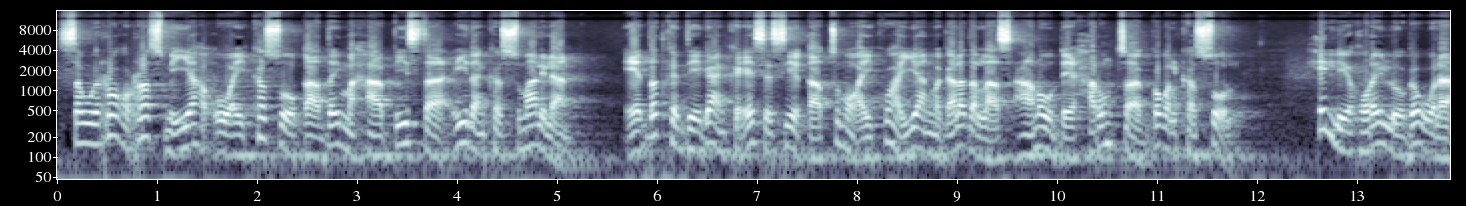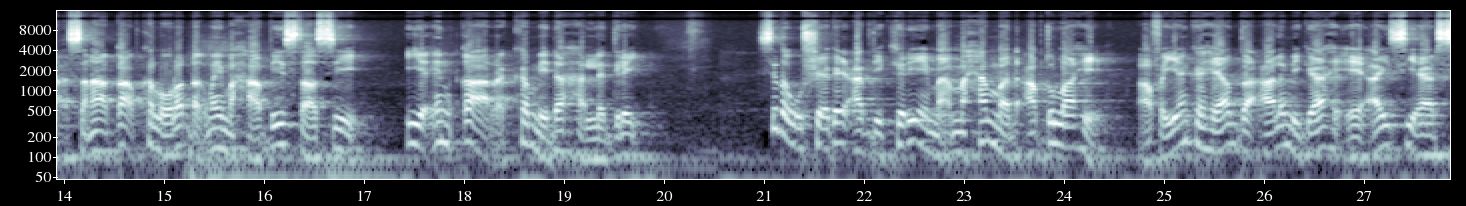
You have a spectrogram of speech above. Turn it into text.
sawiro rasmi ah oo ay ka soo qaaday maxaabiista ciidanka somalilan ee dadka deegaanka s c qaatumo ay ku hayaan magaalada laascaanood ee xarunta gobolka sool xilli horey looga walaacsanaa qaabka loola dhaqmay maxaabiistaasi iyo in qaar ka mid ah la dilay. Sida uu sheegay cabdikariim maxamed cabdulaahi afhayeenka hay'adda caalamiga ah ee i c r c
